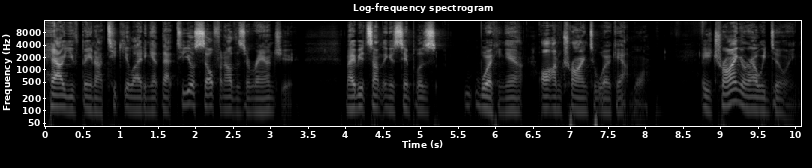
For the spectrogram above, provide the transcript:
how you've been articulating it that to yourself and others around you. Maybe it's something as simple as working out. Oh, I'm trying to work out more. Are you trying or are we doing?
